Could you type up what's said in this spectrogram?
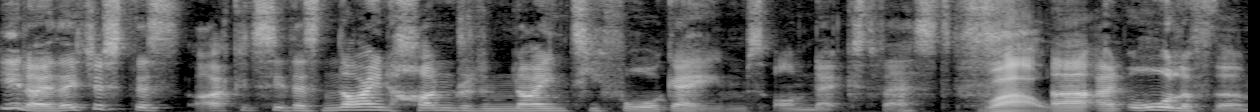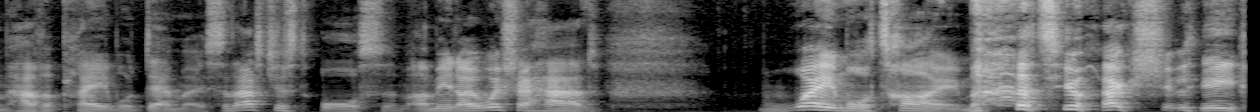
you know, they just, there's, I could see there's 994 games on Next Fest. Wow. Uh, and all of them have a playable demo. So that's just awesome. I mean, I wish I had way more time to actually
